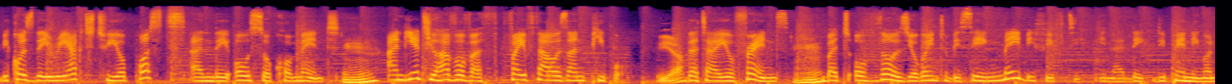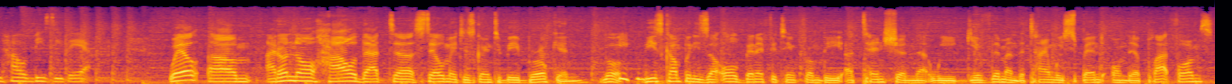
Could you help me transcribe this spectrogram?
because they react to your posts and they also comment. And yet you have over 5,000 people Yeah. that are your friends. But of those, you're going to be seeing maybe 50 in a day, depending on how busy they are. Well, um, I don't know how that uh, stalemate is going to be broken. Look, these companies are all benefiting from the attention that we give them and the time we spend on their platforms.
